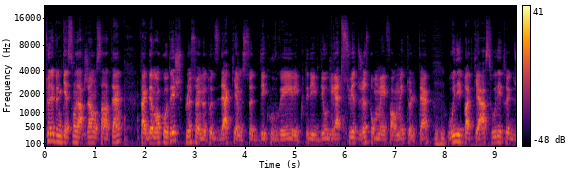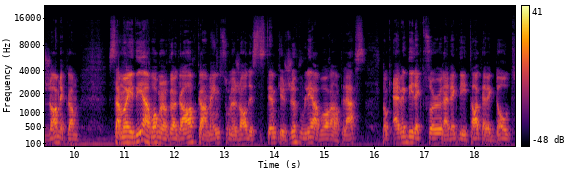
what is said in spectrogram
Tout est une question d'argent, on s'entend. Fait que de mon côté, je suis plus un autodidacte qui aime ça découvrir, écouter des vidéos gratuites juste pour m'informer tout le temps. Mhm. Oui, des podcasts, oui, des trucs du genre, mais comme ça m'a aidé à avoir un regard quand même sur le genre de système que je voulais avoir en place. Donc avec des lectures, avec des talks avec d'autres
